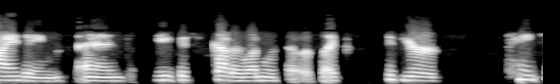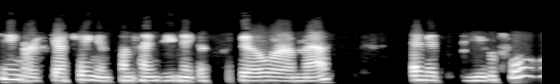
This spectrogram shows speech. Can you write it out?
findings, and you just got to run with those. Like if you're painting or sketching, and sometimes you make a spill or a mess, and it's beautiful.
